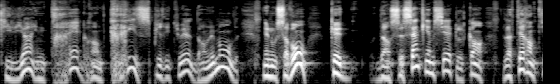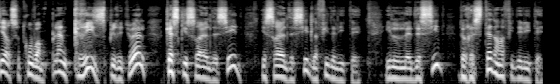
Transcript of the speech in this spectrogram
qu'il y a une très grande crise spirituelle dans le monde. Et nous savons que dans ce cinquième siècle, quand la terre entière se trouve en pleine crise spirituelle, qu'est-ce qu'Israël décide? Israël décide la fidélité. Il décide de rester dans la fidélité.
